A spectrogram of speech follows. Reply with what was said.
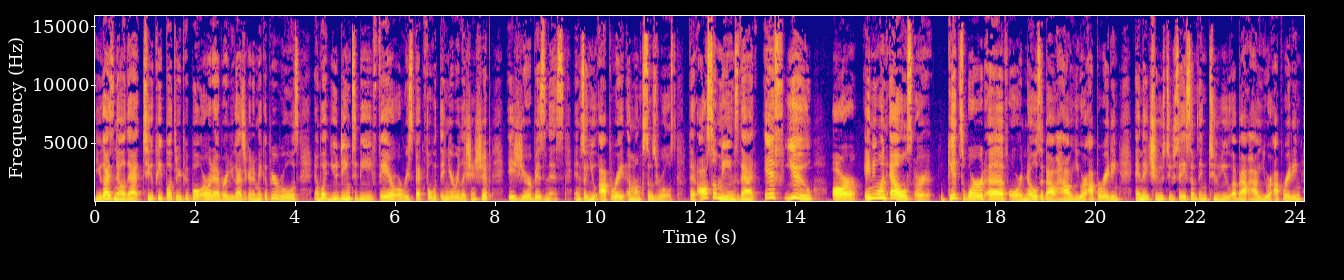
You guys know that two people, three people, or whatever, you guys are going to make up your rules, and what you deem to be fair or respectful within your relationship is your business. And so you operate amongst those rules. That also means that if you or anyone else or gets word of or knows about how you are operating and they choose to say something to you about how you are operating,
